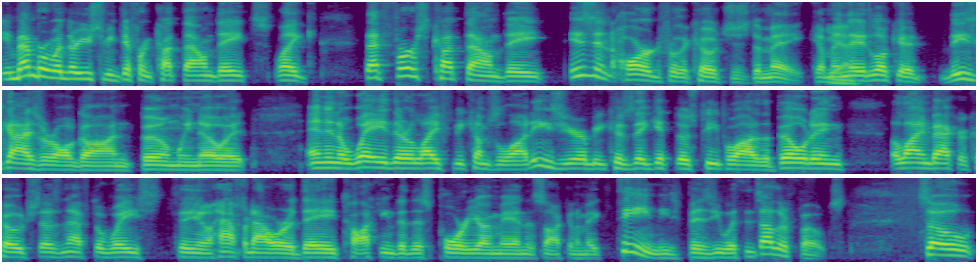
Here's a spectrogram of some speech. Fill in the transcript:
remember when there used to be different cut down dates? Like that first cut down date isn't hard for the coaches to make. I mean, yeah. they look at these guys are all gone, boom, we know it. And in a way, their life becomes a lot easier because they get those people out of the building the linebacker coach doesn't have to waste you know half an hour a day talking to this poor young man that's not going to make the team. He's busy with his other folks. So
